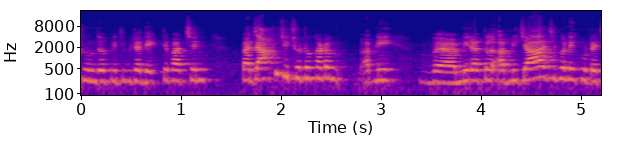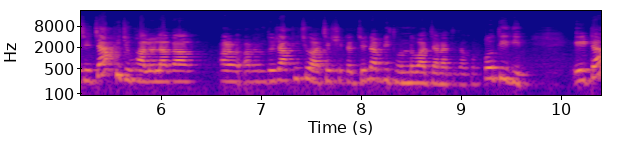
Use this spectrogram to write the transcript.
সুন্দর পৃথিবীটা দেখতে পাচ্ছেন, বা যা কিছু ছোটোখাটো আপনি মিরাকল আপনি যা জীবনে ঘটেছে, যা কিছু ভালো লাগা আনন্দ, যা কিছু আছে সেটার জন্য আপনি ধন্যবাদ জানাতে থাকুন প্রতিদিন। এটা,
